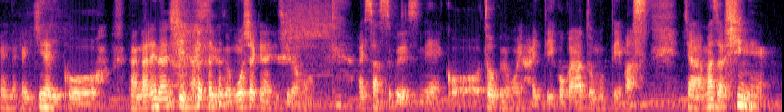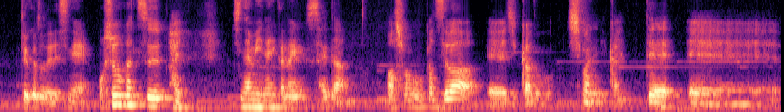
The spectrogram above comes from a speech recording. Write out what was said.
えなんかいきなりこう、慣れなしい話で申し訳ないですけども、はい、早速ですね、こう、トークの方に入っていこうかなと思っています。じゃあ、まずは新年ということでですね、お正月、はい。ちなみに何か何かされた？まあ、正月は、えー実家の島根に帰って、え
